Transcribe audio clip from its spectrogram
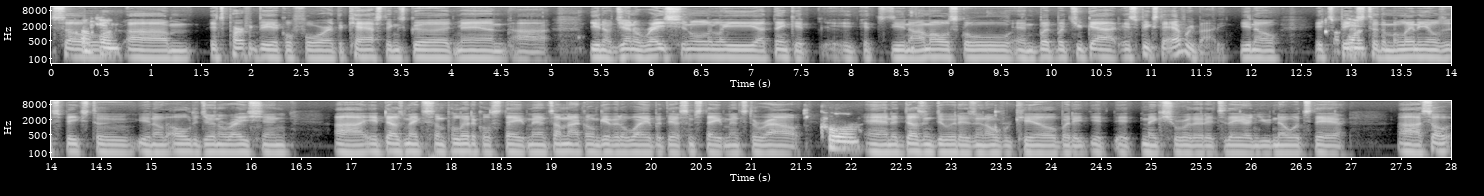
So Okay. um, it's perfect vehicle for it. The casting's good, man. Uh, you know, generationally, I think it, it it's you know I'm old school, and but but you got it speaks to everybody. You know, it speaks to the millennials. It speaks to you know the older generation. Uh, it does make some political statements. I'm not going to give it away, but there's some statements throughout cool. and it doesn't do it as an overkill, but it, it, it makes sure that it's there and you know it's there. Uh, so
